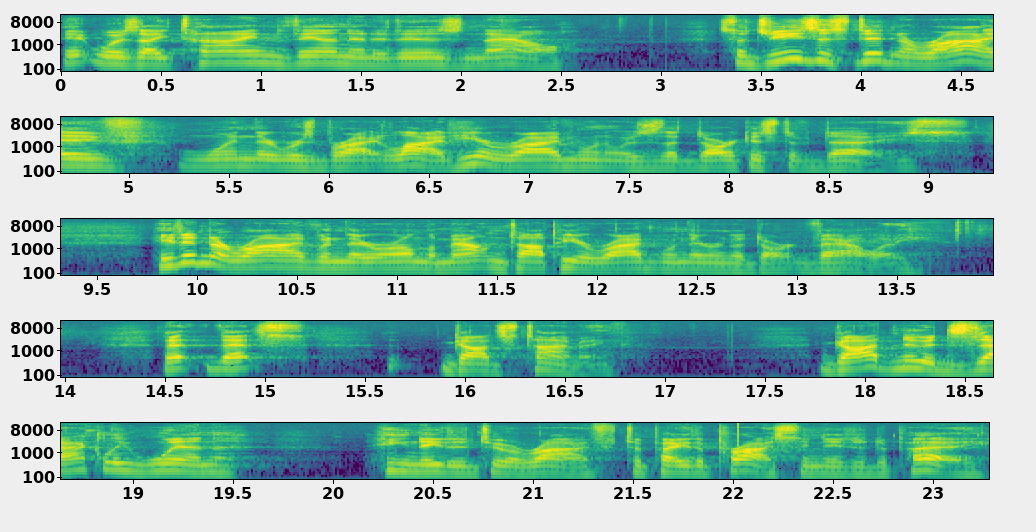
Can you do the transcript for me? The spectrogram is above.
It was a time then and it is now so Jesus didn't arrive when there was bright light. He arrived when it was the darkest of days. He didn't arrive when they were on the mountaintop. He arrived when they were in the dark valley. That, that's God's timing. God knew exactly when he needed to arrive to pay the price he needed to pay.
